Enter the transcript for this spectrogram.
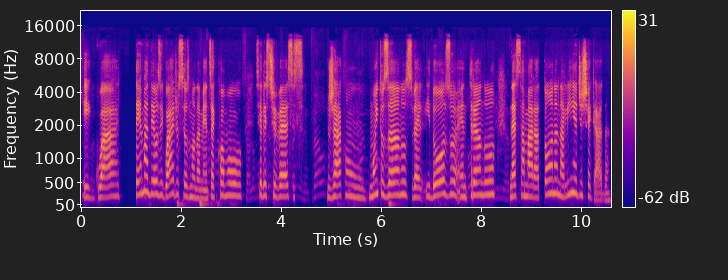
e guarde, tema a Deus e guarde os seus mandamentos. É como se ele estivesse já com muitos anos, velho, idoso, entrando nessa maratona na linha de chegada.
